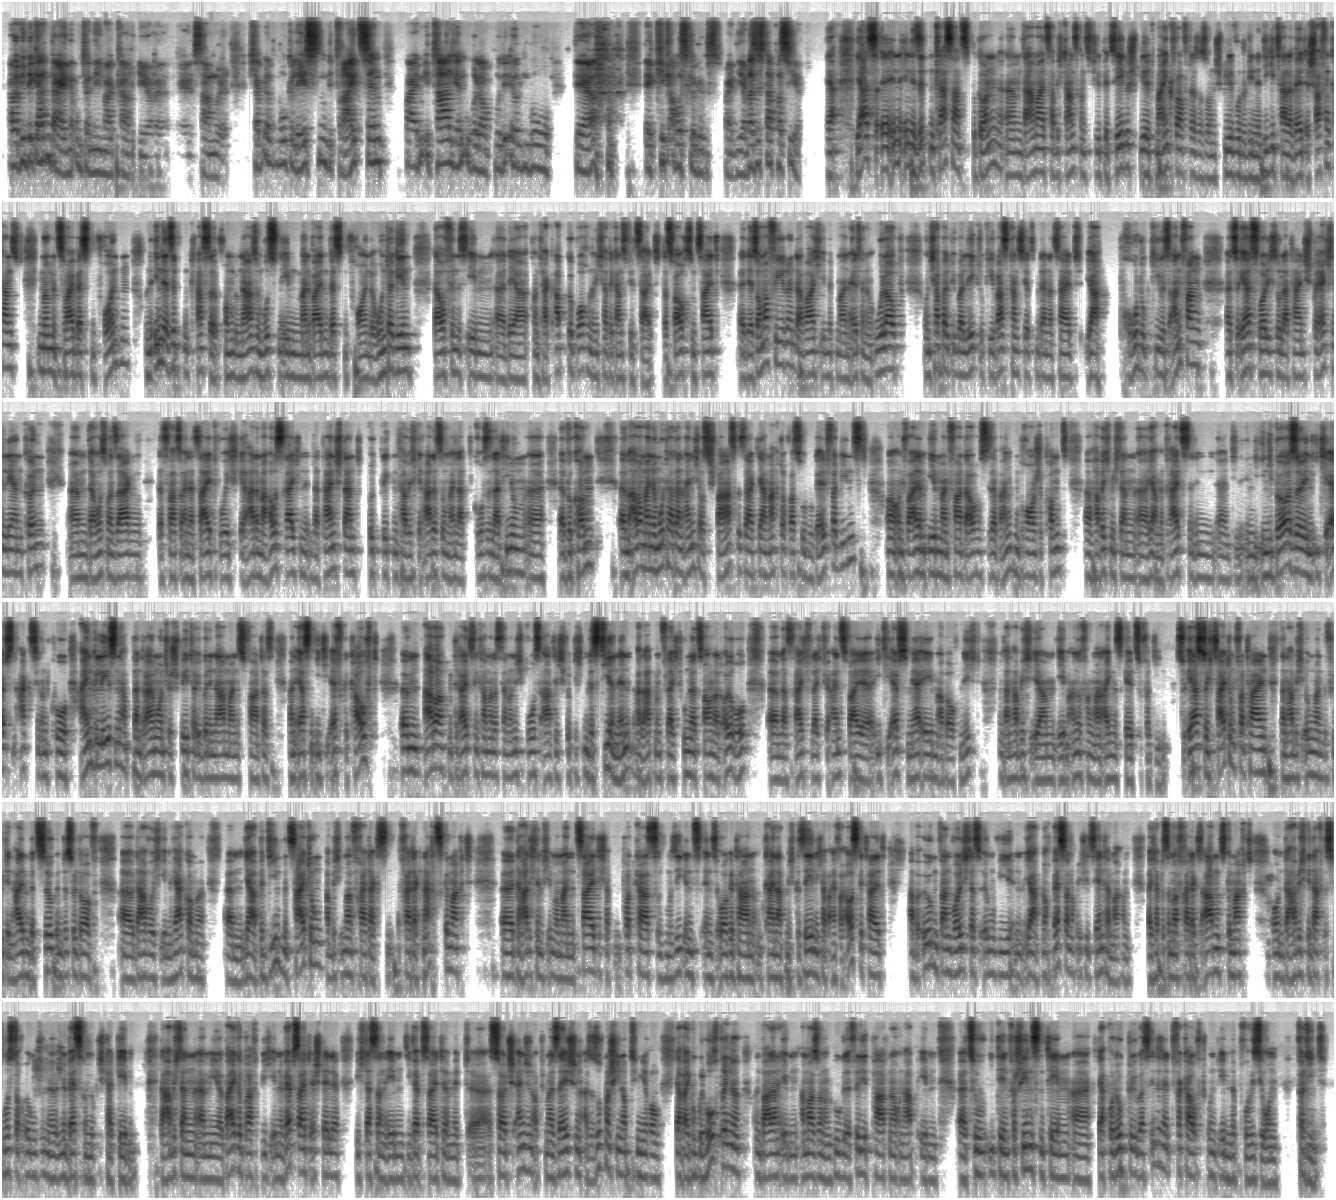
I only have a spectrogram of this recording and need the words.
Aber wie begann deine Unternehmerkarriere, äh, Samuel? Ich habe irgendwo gelesen, mit 13 beim Italienurlaub wurde irgendwo der, der Kick ausgelöst bei dir. Was ist da passiert? Ja, ja es, äh, in, in der siebten Klasse hat es begonnen. Ähm, damals habe ich ganz, ganz viel PC gespielt. Minecraft, also so ein Spiel, wo du dir eine digitale Welt erschaffen kannst, immer mit zwei besten Freunden. Und in der siebten Klasse vom Gymnasium mussten eben meine beiden besten Freunde runtergehen. Daraufhin ist eben äh, der Kontakt abgebrochen und ich hatte ganz viel Zeit. Das war auch zum Zeit äh, der Sommerferien. Da war ich eben mit meinen Eltern im Urlaub und ich habe halt überlegt, okay, was kannst du jetzt mit deiner Zeit, ja, Produktives anfangen. Äh, zuerst wollte ich so Latein sprechen lernen können. Ähm, da muss man sagen, das war zu einer Zeit, wo ich gerade mal ausreichend in Latein stand. Rückblickend habe ich gerade so mein Lat großes Latinum äh, äh, bekommen. Ähm, aber meine Mutter hat dann eigentlich aus Spaß gesagt, ja, mach doch was, wo du Geld verdienst. Äh, und weil eben mein Vater auch aus dieser Bankenbranche kommt, äh, habe ich mich dann äh, ja mit 13 in, die, in, die, Börse, in ETFs, in Aktien und Co. eingelesen, habe dann drei Monate später über den Namen meines Vaters meinen ersten ETF gekauft. Ähm, aber mit 13 kann man das ja noch nicht großartig wirklich investieren nennen, weil da hat man vielleicht 100, 200 Euro. Ähm, das reicht vielleicht für ein, zwei ETFs, mehr eben aber auch nicht. Und dann habe ich eben angefangen, mein eigenes Geld zu verdienen. Zuerst durch Zeitung verteilen, dann habe ich irgendwann gefühlt den halben Bezirk in Düsseldorf, äh, da wo ich eben herkomme, ähm, ja, bedient mit Zeitung, habe ich immer freitags, Freitagnachts gemacht. Äh, da hatte ich nämlich immer meine Zeit. Ich habe Podcasts und Musik ins, ins Ohr getan und keiner hat mich gesehen. Ich habe einfach ausgeteilt. Aber irgendwann wollte ich das irgendwie ja, noch besser, noch effizienter machen, weil ich habe das immer freitags abends gemacht und da habe ich gedacht, es muss doch irgendwie eine, eine bessere Möglichkeit geben. Da habe ich dann äh, mir beigebracht, wie ich eben eine Webseite erstelle, wie ich das dann eben die Webseite mit äh, Search Engine Optimization, also Suchmaschinenoptimierung, ja bei Google hochbringe und war dann eben Amazon und Google Affiliate Partner und habe eben äh, zu den verschiedensten Themen äh, ja Produkte übers Internet verkauft und eben eine Provision verdient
